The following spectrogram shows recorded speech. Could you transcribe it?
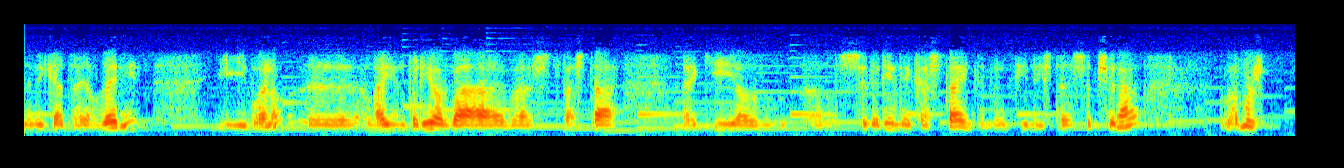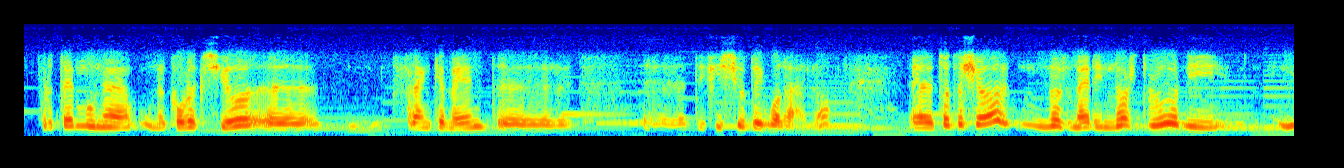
dedicat a Eldenit, i bueno, eh, l'any anterior va, va, va estar aquí el, Severín de Castany, també un pianista excepcional. Vamos, portem una, una col·lecció eh, francament eh, eh, difícil d'igualar, no? Eh, tot això no és mèrit nostre ni, ni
